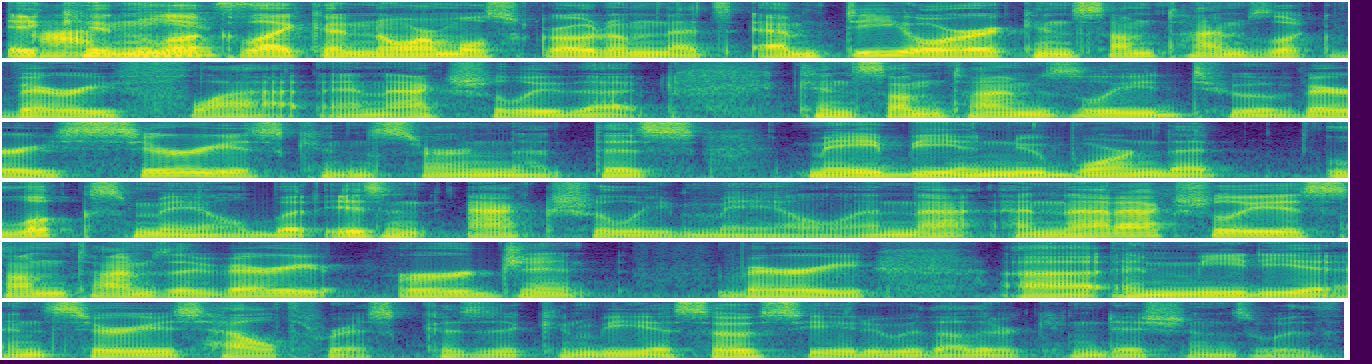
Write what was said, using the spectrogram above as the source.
It, it can look like a normal scrotum that's empty, or it can sometimes look very flat. And actually, that can sometimes lead to a very serious concern that this may be a newborn that looks male but isn't actually male and that and that actually is sometimes a very urgent very uh, immediate and serious health risk because it can be associated with other conditions with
